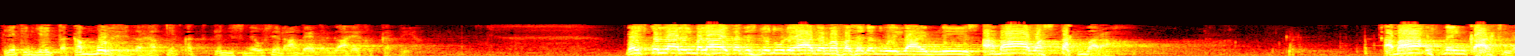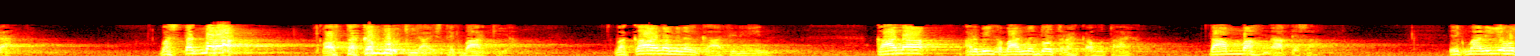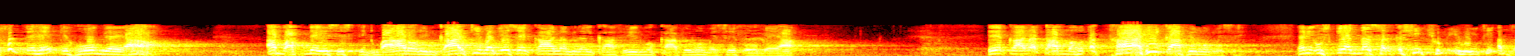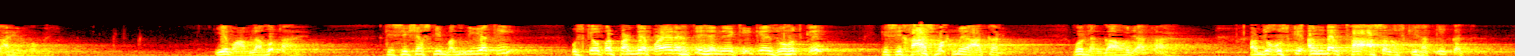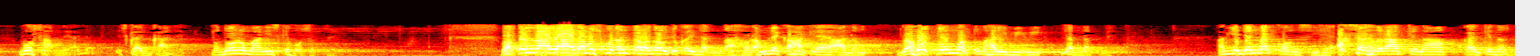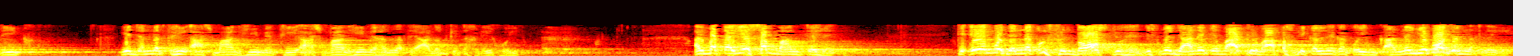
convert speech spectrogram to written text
लेकिन यही तकबर है दर हकीकत कि जिसने उसे रागे दरगाह हक कर दिया। वस्कुल्लामलाकत इसजुदूल आदम फसजदुल्ला इबलीस अबा वस्तकबरा। अबा, उसने इंकार किया। वस्तकबरा और तकबर किया, इस्तकबार किया। वह काना मिनल काफिरीन। काना अरबी जबान में दो तरह का होता है। ताम्मा नाकिसा। एक मानी ये हो सकते हैं कि हो गया। अब अपने इस इस्तकबार और इनकार की वजह से काना मिनल काफिर वो काफिरों में से हो गया। एक काना ताम्मा होता, था ही काफिरों में से। यानी उसके अंदर सरकशी छुपी हुई थी, अब ज़ाहिर हो गई। ये मामला होता है। किसी शख्स की बदनीयत उसके ऊपर पर्दे पड़े रहते हैं नेकी के, जोहद के। किसी खास वक्त में आकर वो नंगा हो जाता है। और जो उसके अंदर था असल, उसकी हकीकत, वो सामने आ जाती इसका इम्कान है। तो दोनों मानी इसके हो सकते हैं। वकुल्ला या आदम उसको तवदो जो कल जन्ना और हमने कहा कि आदम, रहो तुम और तुम्हारी बीवी जन्नत में। अब ये जन्नत कौन सी है? अक्सर हजरात के नाम कर के नज़दीक, ये जन्नत कहीं आसमान ही में थी, आसमान ही में हज़रत आदम की तकरीर हुई। अलबत् ये सब मानते हैं कि एक वो जन्नत उल फिरदौस जो है, जिसमें जाने के बाद फिर वापस निकलने का कोई इम्कान नहीं, ये वो जन्नत नहीं है,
